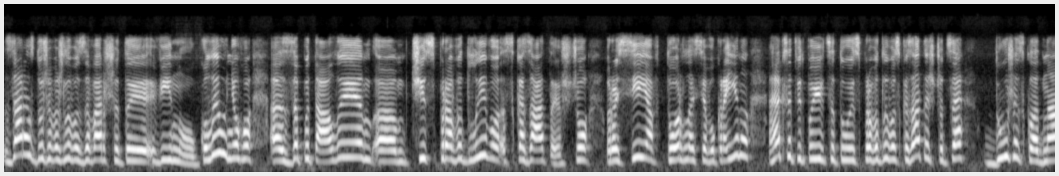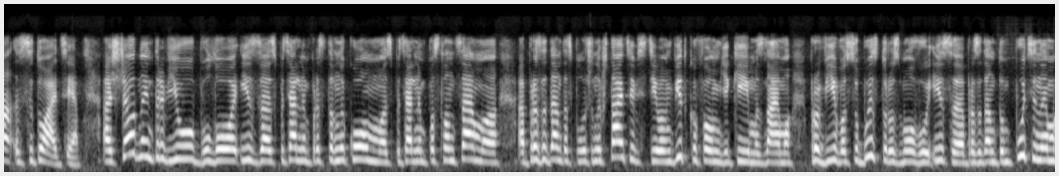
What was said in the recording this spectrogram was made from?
зараз дуже важливо завершити війну. Коли у нього е, запитали, е, чи справедливо сказати, що Росія вторглася в Україну, Гексет відповів цитую, справедливо сказати, що це дуже складна ситуація. А ще одне інтерв'ю було із спеціальним представником, спеціальним посланцем е, президента Сполучених Штатів Стівом Віткофом, який ми знаємо провів особисту розмову із президентом Путіним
